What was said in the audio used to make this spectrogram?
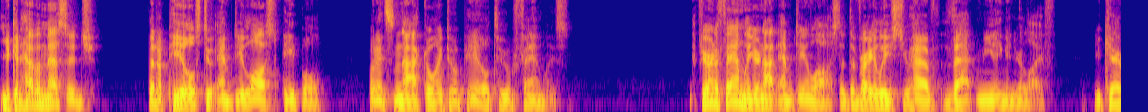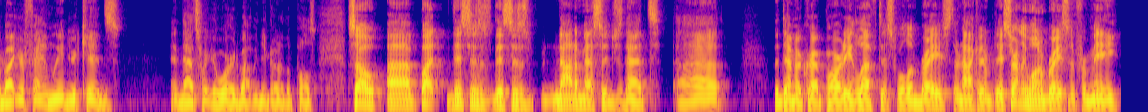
You can have a message that appeals to empty, lost people, but it's not going to appeal to families. If you're in a family, you're not empty and lost. At the very least, you have that meaning in your life. You care about your family and your kids, and that's what you're worried about when you go to the polls. So, uh, but this is this is not a message that uh, the Democrat Party and leftists will embrace. They're not going to. They certainly won't embrace it from me.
